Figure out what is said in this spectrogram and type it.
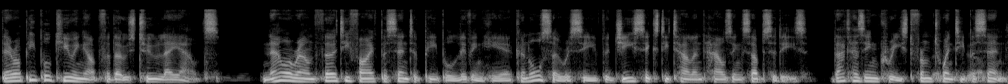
There are people queuing up for those two layouts. Now around 35% of people living here can also receive the G60 talent housing subsidies. That has increased from 20%.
